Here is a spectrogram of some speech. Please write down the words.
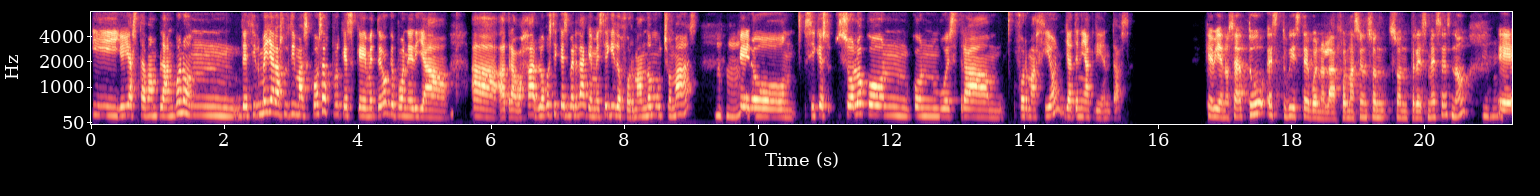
y yo ya estaba en plan, bueno, mm, decirme ya las últimas cosas porque es que me tengo que poner ya a, trabajar. Luego sí que es verdad que me he seguido formando mucho más, pero sí que solo con, con vuestra formación ya tenía clientas. Qué bien, o sea, tú estuviste, bueno, la formación son, son tres meses, ¿no? Eh,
